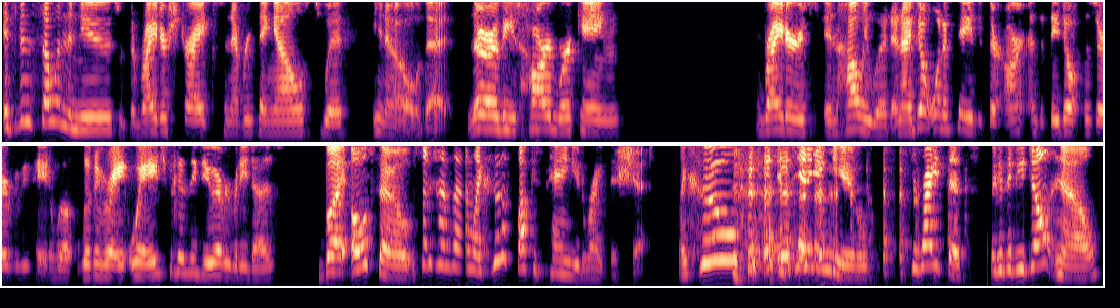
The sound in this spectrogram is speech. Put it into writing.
it's been so in the news with the writer strikes and everything else with you know that there are these hardworking writers in Hollywood, and I don't want to say that there aren't and that they don't deserve to be paid a living rate wage because they do. Everybody does. But also, sometimes I'm like, who the fuck is paying you to write this shit? Like, who is paying you to write this? Because if you don't know,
